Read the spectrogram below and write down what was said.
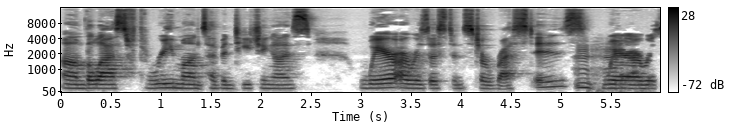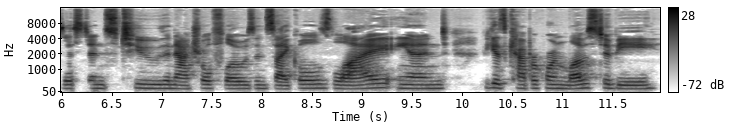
um, the last three months have been teaching us where our resistance to rest is, mm-hmm. where our resistance to the natural flows and cycles lie. And because Capricorn loves to be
